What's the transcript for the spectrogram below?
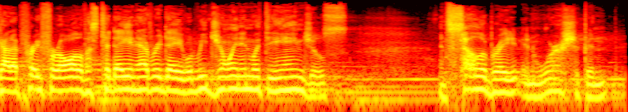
God, I pray for all of us today and every day. Would we join in with the angels? And celebrate and worship in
